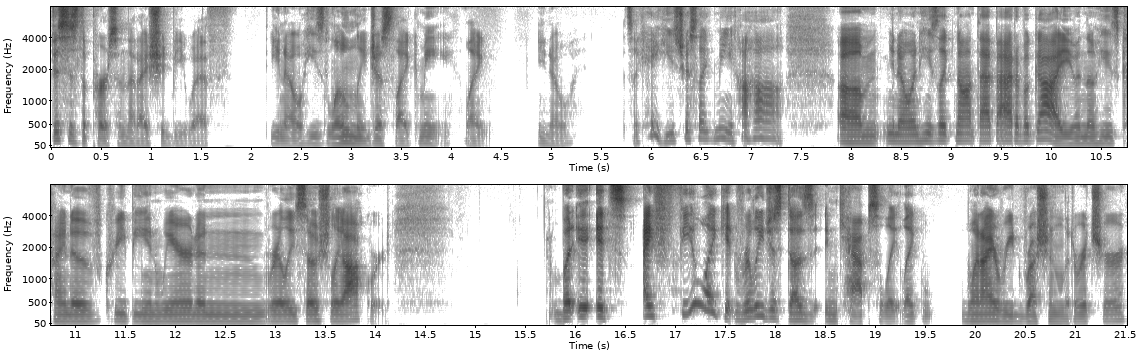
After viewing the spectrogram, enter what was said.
this is the person that I should be with. You know, he's lonely just like me. Like you know, it's like, hey, he's just like me, haha. Um, you know, and he's like not that bad of a guy, even though he's kind of creepy and weird and really socially awkward. But it, it's, I feel like it really just does encapsulate, like when I read Russian literature,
